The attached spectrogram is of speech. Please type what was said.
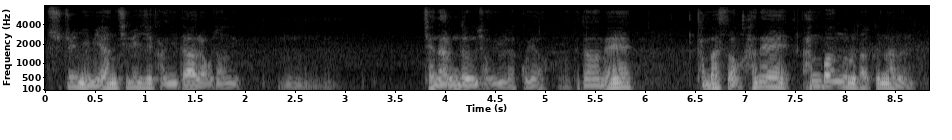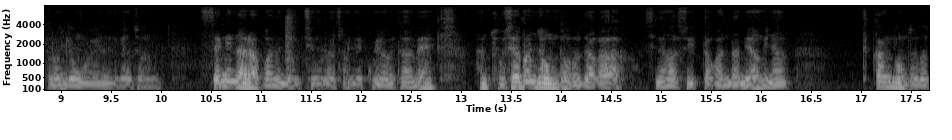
수준이면 시리즈 강의다라고 저는 음, 제 나름대로 정의를 했고요. 어, 그 다음에 단발성 한 해 한 번으로 다 끝나는 그런 경우에는 그냥 저는 세미나라고 하는 명칭으로 다 정했고요. 그 다음에 한 두세 번 정도로다가 진행할 수 있다고 한다면 그냥 특강 정도로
